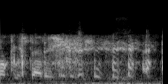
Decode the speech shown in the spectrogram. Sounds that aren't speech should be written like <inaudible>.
Tem o qualquer. <laughs>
